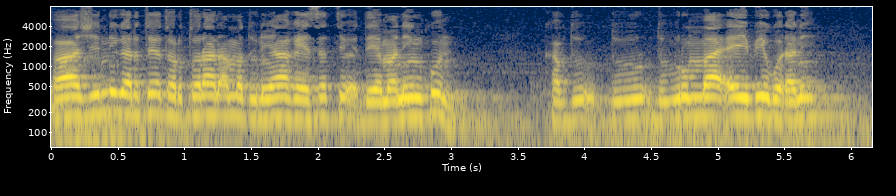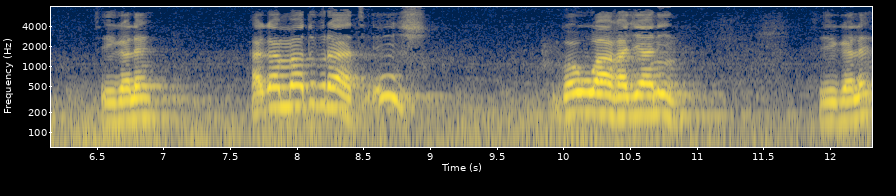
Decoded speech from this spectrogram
faashinni gartee tortoraan amma duniyaa keessatti deemaniin kun kaf dubrummaa eeybii godhanii sii galee hagammaa dubraati ish gowwaa kajaaniin sii galee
